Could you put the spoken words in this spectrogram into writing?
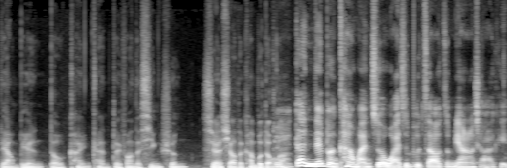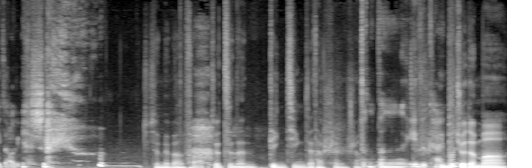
两边都看一看对方的心声，虽然小的看不懂啊，但你那本看完之后，我还是不知道怎么样让小孩可以早点睡。就没办法，就只能定睛在他身上，噔噔一直看。你不觉得吗？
